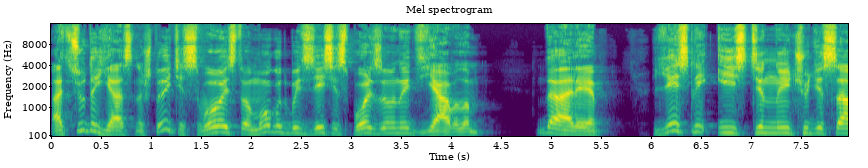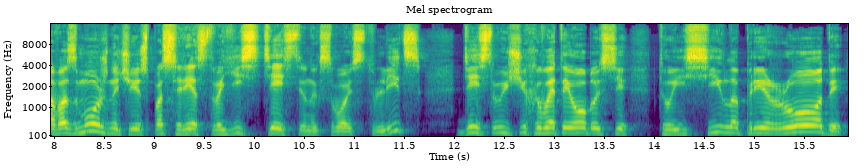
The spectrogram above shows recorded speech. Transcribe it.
Отсюда ясно, что эти свойства могут быть здесь использованы дьяволом. Далее. Если истинные чудеса возможны через посредство естественных свойств лиц, действующих в этой области, то и сила природы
